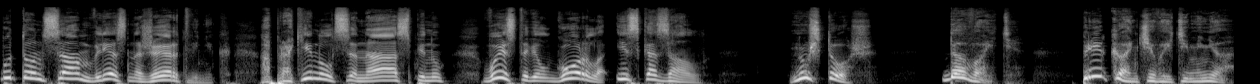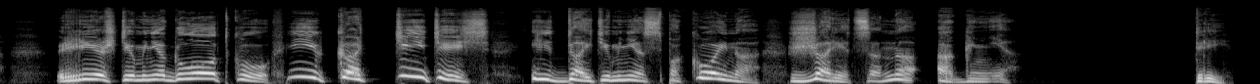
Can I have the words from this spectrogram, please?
будто он сам влез на жертвенник, опрокинулся на спину, выставил горло и сказал, «Ну что ж, давайте, приканчивайте меня, режьте мне глотку и катитесь, и дайте мне спокойно жариться на огне». Три.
